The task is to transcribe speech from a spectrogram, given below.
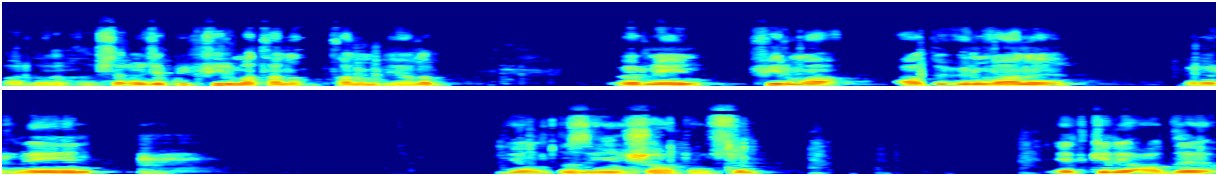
pardon arkadaşlar. Önce bir firma tanı tanımlayalım. Örneğin firma adı ünvanı örneğin Yıldız İnşaat olsun. Yetkili adı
